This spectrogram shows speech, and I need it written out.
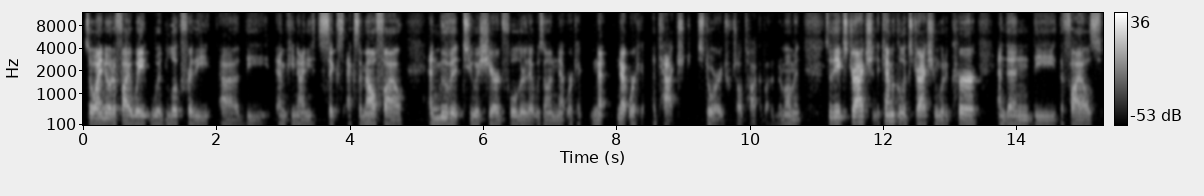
So inotifywait would look for the uh, the MP96 XML file and move it to a shared folder that was on network net, network attached storage, which I'll talk about in a moment. So the extraction, the chemical extraction would occur, and then the the files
